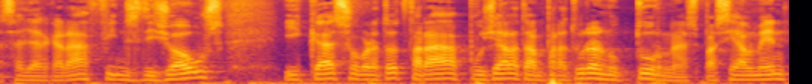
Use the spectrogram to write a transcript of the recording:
s'allargarà fins dijous i que sobretot farà pujar la temperatura nocturna, especialment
